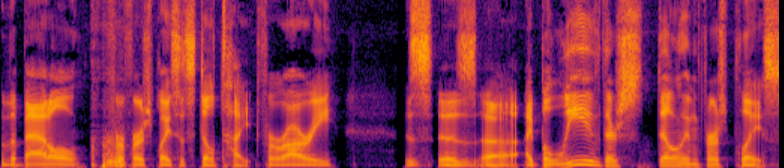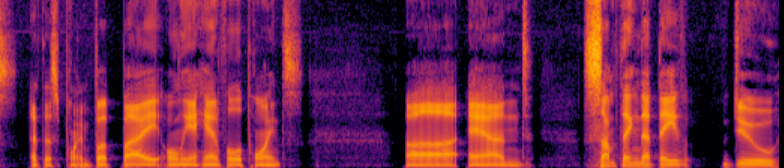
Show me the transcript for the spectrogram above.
the battle for first place is still tight. Ferrari is is uh, I believe they're still in first place at this point, but by only a handful of points. Uh, and something that they do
